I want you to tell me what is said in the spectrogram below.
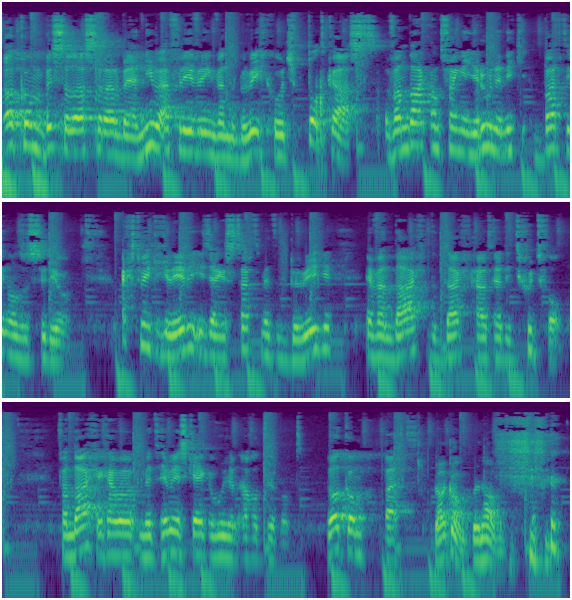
Welkom, beste luisteraar, bij een nieuwe aflevering van de Beweegcoach podcast. Vandaag ontvangen Jeroen en ik Bart in onze studio. Acht weken geleden is hij gestart met het bewegen en vandaag, de dag, houdt hij dit goed vol. Vandaag gaan we met hem eens kijken hoe zijn avontuur loopt. Welkom, Bart. Welkom, goedenavond.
